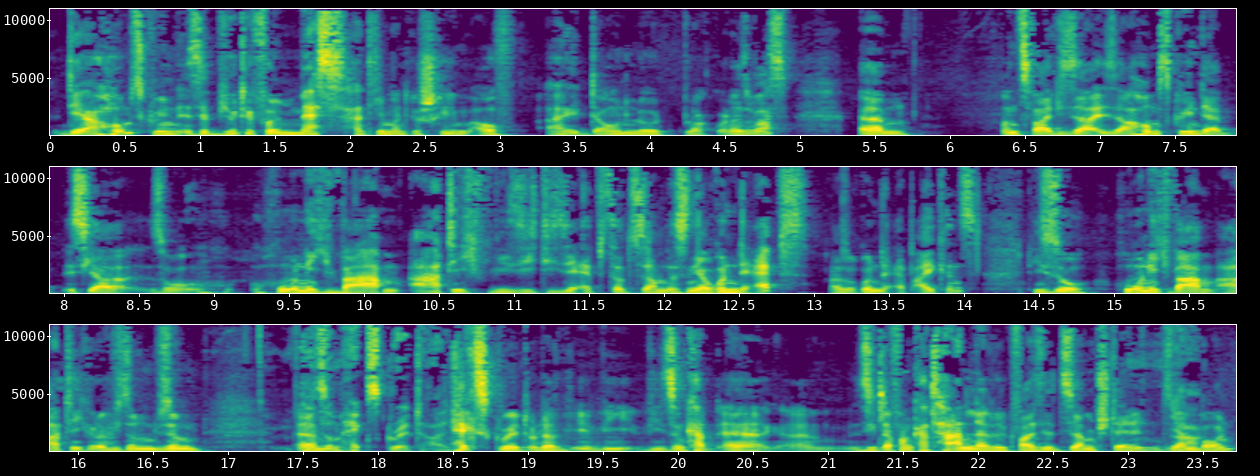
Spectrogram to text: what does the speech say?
der Homescreen is a beautiful mess, hat jemand geschrieben auf iDownload Blog oder sowas. Ähm, Und zwar dieser, dieser Homescreen, der ist ja so honigwabenartig, wie sich diese Apps da zusammen, das sind ja runde Apps, also runde App-Icons, die so honigwabenartig oder wie so ein, wie so ein Wie so ein Hexgrid halt. Hexgrid oder wie, wie, wie so ein äh, äh, Siedler von Katan-Level quasi zusammenstellen, zusammenbauen.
